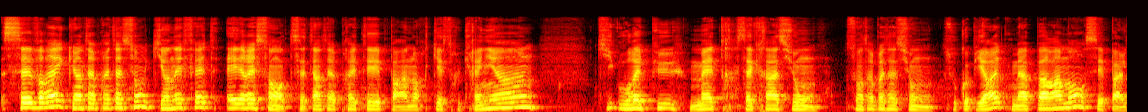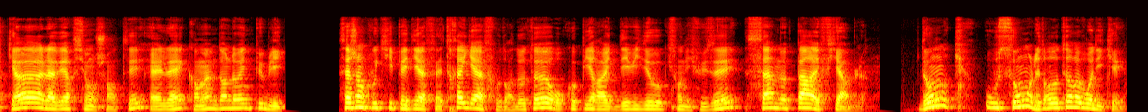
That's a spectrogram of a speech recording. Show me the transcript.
c'est vrai qu'une interprétation qui en est faite est récente. C'est interprété par un orchestre ukrainien qui aurait pu mettre sa création, son interprétation sous copyright, mais apparemment c'est pas le cas. La version chantée, elle est quand même dans le domaine public. Sachant que Wikipédia fait très gaffe aux droits d'auteur, au copyright des vidéos qui sont diffusées, ça me paraît fiable. Donc, où sont les droits d'auteur revendiqués?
